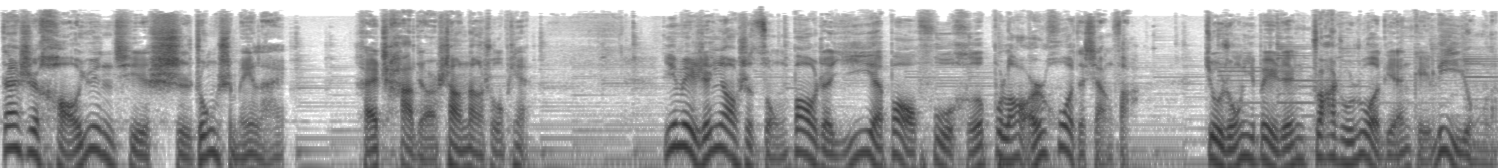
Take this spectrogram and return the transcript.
但是好运气始终是没来。还差点上当受骗，因为人要是总抱着一夜暴富和不劳而获的想法，就容易被人抓住弱点给利用了。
